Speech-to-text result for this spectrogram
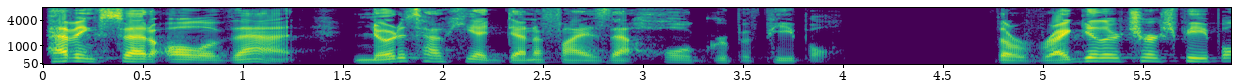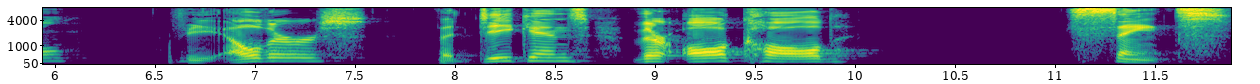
Having said all of that, notice how he identifies that whole group of people the regular church people the elders, the deacons, they're all called saints.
